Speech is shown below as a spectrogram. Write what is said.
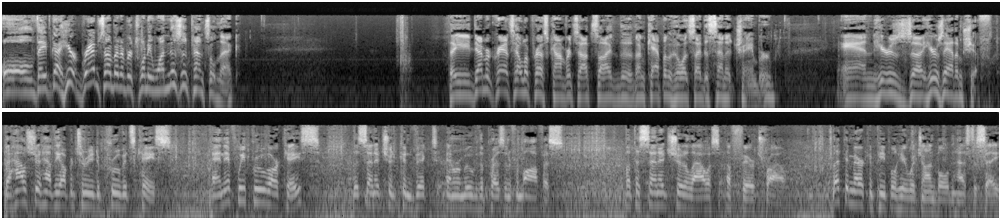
all they've got. Here, grab soundbite number 21. This is Pencil Neck. The Democrats held a press conference outside the on Capitol Hill, outside the Senate chamber. And here's uh, here's Adam Schiff. The House should have the opportunity to prove its case. And if we prove our case, the Senate should convict and remove the president from office. But the Senate should allow us a fair trial. Let the American people hear what John Bolton has to say.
